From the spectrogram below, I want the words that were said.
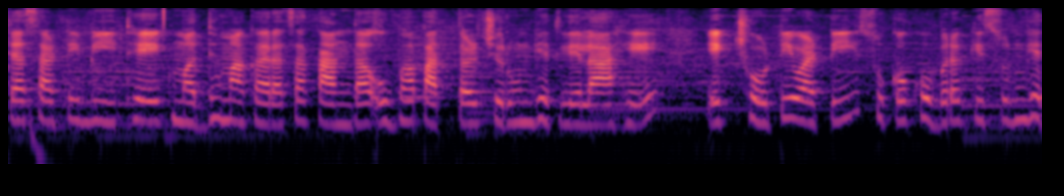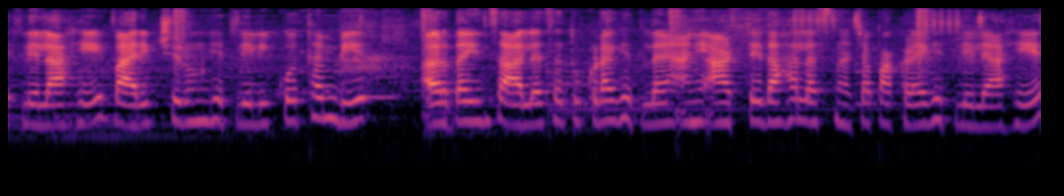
त्यासाठी मी इथे एक मध्यम आकाराचा कांदा उभा पातळ चिरून घेतलेला आहे. एक छोटी वाटी सुकं खोबरं किसून घेतलेलं आहे. बारीक चिरून घेतलेली कोथिंबीर अर्धा इंच आल्याचा तुकडा घेतला आहे आणि आठ ते दहा लसणाच्या पाकळ्या घेतलेल्या आहेत.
